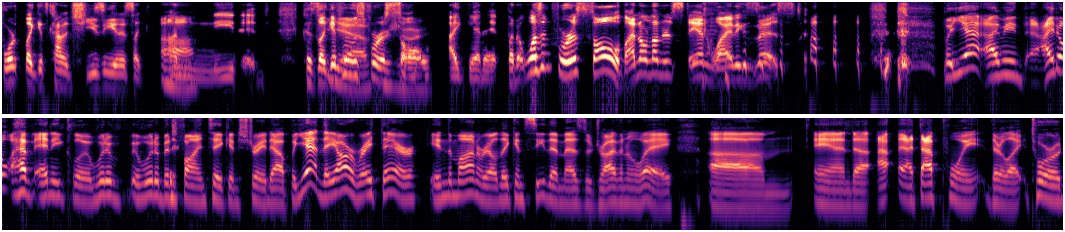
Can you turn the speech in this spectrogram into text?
For, like it's kind of cheesy and it's like Uh-huh. unneeded because like if it was Yeah, for a for sure. solve i get it but it wasn't for a solve i don't understand why it exists But yeah, I mean, I don't have any clue. It would have it would have been fine taken straight out. But yeah, they are right there in the monorail. They can see them as they're driving away. Um, and uh, at, at that point, they're like Toro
